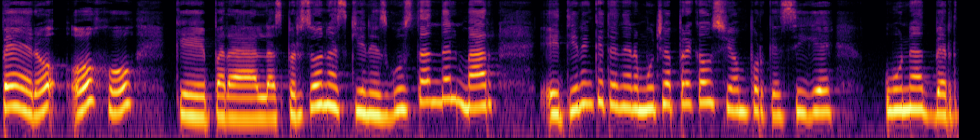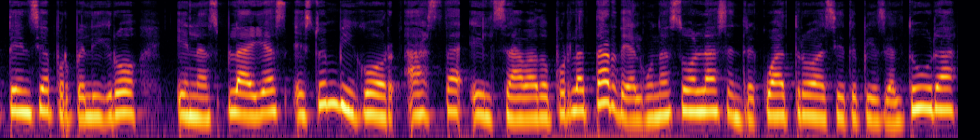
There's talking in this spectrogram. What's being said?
pero ojo que para las personas quienes gustan del mar eh, tienen que tener mucha precaución porque sigue una advertencia por peligro en las playas, esto en vigor hasta el sábado por la tarde, algunas olas entre 4 a 7 pies de altura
